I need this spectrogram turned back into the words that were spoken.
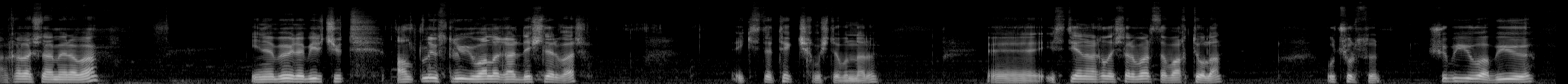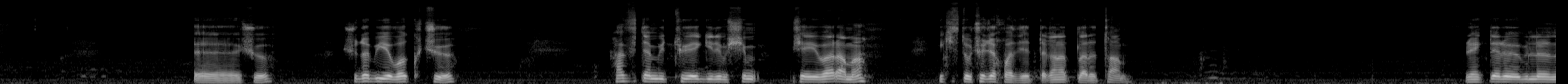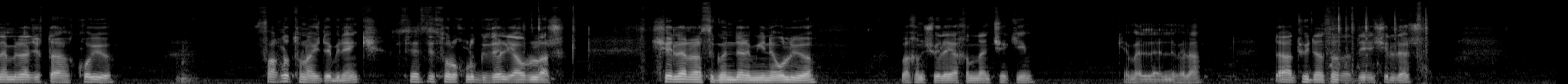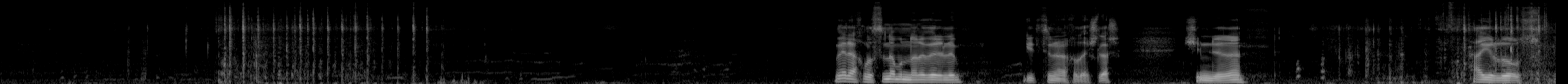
Arkadaşlar merhaba. Yine böyle bir çift altlı üstlü yuvalı kardeşler var. İkisi de tek çıkmıştı bunların. Ee, isteyen arkadaşlar varsa vakti olan uçursun. Şu bir yuva büyüğü. Ee, şu. Şu da bir yuva küçüğü. Hafiften bir tüye girmişim şeyi var ama ikisi de uçacak vaziyette. Kanatları tam. Renkleri öbürlerinden birazcık daha koyu. Farklı tonajda bir renk. Sesli soluklu güzel yavrular. Şeyler arası gönderim yine oluyor. Bakın şöyle yakından çekeyim. Kemerlerini falan. Daha tüyden sonra da değişirler. Meraklısına bunları verelim. Gitsin arkadaşlar. Şimdiden how you lose.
